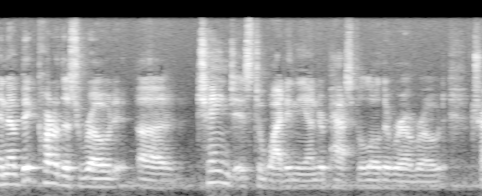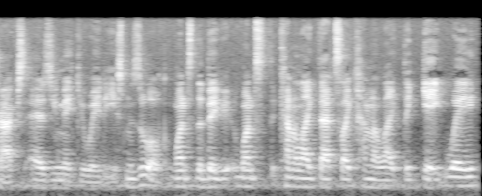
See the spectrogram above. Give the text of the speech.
and a big part of this road uh, change is to widen the underpass below the railroad tracks as you make your way to East Missoula. Once the big, once kind of like that's like kind of like the gateway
